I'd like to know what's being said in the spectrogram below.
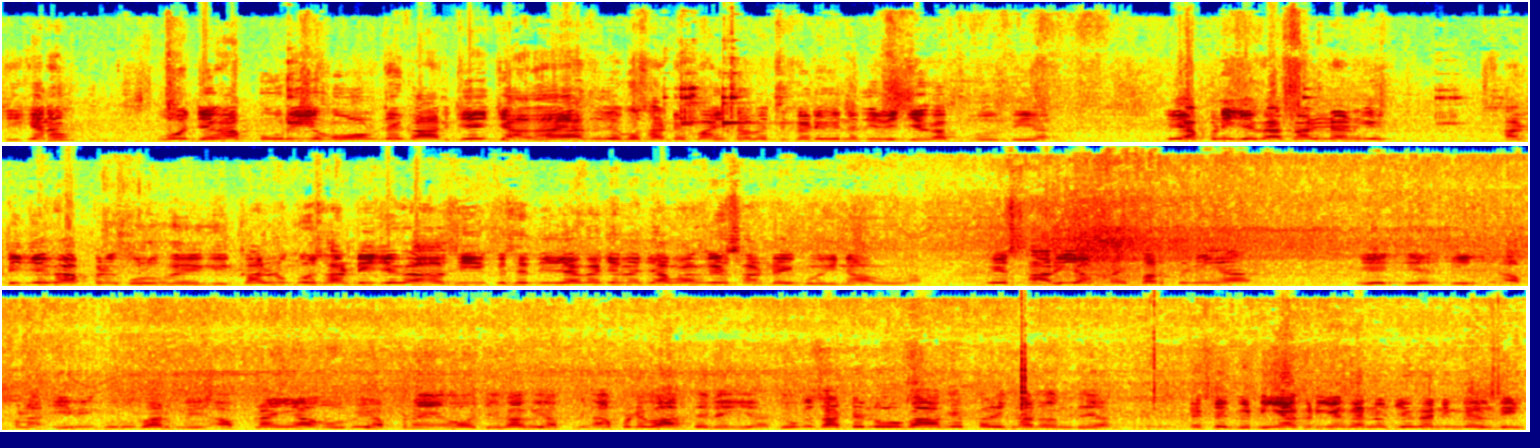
ਠੀਕ ਹੈ ਨਾ? ਉਹ ਜਗ੍ਹਾ ਪੂਰੀ ਹੋਣ ਦੇ ਕਾਰਨ ਜੇ ਜ਼ਿਆਦਾ ਆ, ਤਾਂ ਦੇਖੋ ਸਾਡੇ ਭਾਈ ਸਾਹਿਬ ਇੱਥੇ ਖੜੇ, ਇਹਨਾਂ ਦੀ ਵੀ ਜਗ੍ਹਾ ਬੋਲਦੀ ਆ। ਇਹ ਆਪਣੀ ਜਗ੍ਹਾ ਕੱਢ ਲੈਣਗੇ। ਸਾਡੀ ਜਗ੍ਹਾ ਆਪਣੇ ਕੋਲ ਹੋਏਗੀ। ਕੱਲ ਨੂੰ ਕੋਈ ਸਾਡੀ ਜਗ੍ਹਾ, ਅਸੀਂ ਕਿਸੇ ਦੀ ਜਗ੍ਹਾ 'ਚ ਨਾ ਜਾਵਾਂਗੇ, ਸਾਡੇ ਕੋਈ ਨਾ ਆਊਗਾ ਇਹ ਸਾਰੀ ਆਪਾਂ ਹੀ ਵਰਤਣੀ ਆ। ਇਹ ਇਹ ਇਹ ਆਪਣਾ ਇਹ ਵੀ ਗੁਰੂ ਘਰ ਮੇ ਆਪਣਾ ਹੀ ਆ ਉਹ ਵੀ ਆਪਣਾ ਹੀ। ਉਹ ਜਗ੍ਹਾ ਵੀ ਆਪਣੀ ਆਪਣੇ ਵਾਸਤੇ ਲਈ ਆ। ਕਿਉਂਕਿ ਸਾਡੇ ਲੋਕ ਆ ਕੇ ਪਰੇਸ਼ਾਨ ਹੁੰਦੇ ਆ। ਇੱਥੇ ਗੱਡੀਆਂ ਖੜੀਆਂ ਕਰਨ ਨੂੰ ਜਗ੍ਹਾ ਨਹੀਂ ਮਿਲਦੀ।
